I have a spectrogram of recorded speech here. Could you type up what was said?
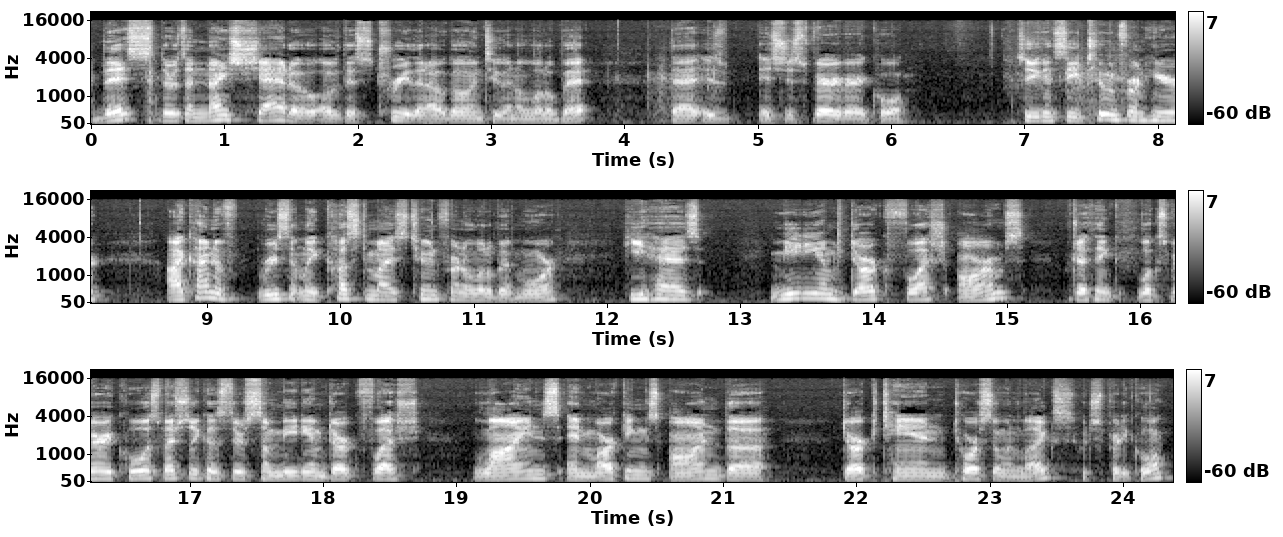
this. There's a nice shadow of this tree that I'll go into in a little bit. That is, it's just very, very cool. So you can see Toonfrun here. I kind of recently customized Toonfrun a little bit more. He has medium dark flesh arms, which I think looks very cool, especially because there's some medium dark flesh lines and markings on the dark tan torso and legs, which is pretty cool.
